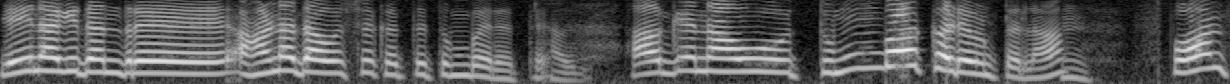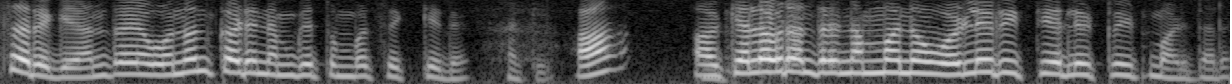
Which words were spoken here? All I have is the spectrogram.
ಏನಾಗಿದೆ ಅಂದ್ರೆ ಹಣದ ಅವಶ್ಯಕತೆ ತುಂಬಾ ಇರುತ್ತೆ. ಹಾಗೆ ನಾವು ತುಂಬಾ ಕಡೆ ಉಂಟಲ್ಲ ಸ್ಪಾನ್ಸರ್ಗೆ ಅಂದ್ರೆ ಒಂದೊಂದ್ ಕಡೆ ನಮ್ಗೆ ತುಂಬಾ ಸಿಕ್ಕಿದೆ. ಅಂದ್ರೆ ನಮ್ಮನ್ನು ಒಳ್ಳೆ ರೀತಿಯಲ್ಲಿ ಟ್ರೀಟ್ ಮಾಡಿದ್ದಾರೆ.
